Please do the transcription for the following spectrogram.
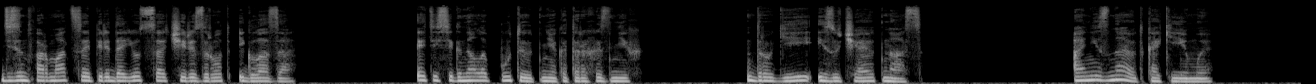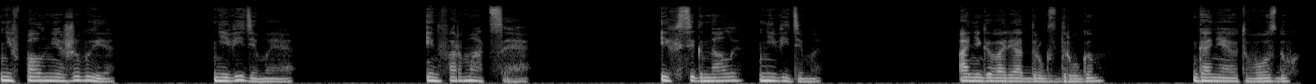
Дезинформация передается через рот и глаза. Эти сигналы путают некоторых из них. Другие изучают нас. Они знают, какие мы не вполне живые, невидимые. Информация. Их сигналы невидимы. Они говорят друг с другом, гоняют воздух.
